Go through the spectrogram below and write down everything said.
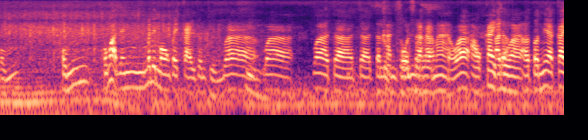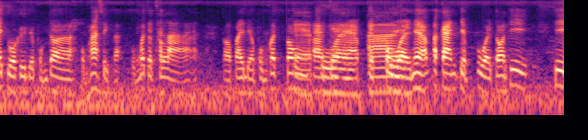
ผมผมผมอาจยังไม่ได้มองไปไกลจนถึงว่าอืมว่าว่าจะจะจะหลุขั้ดนสูพ้งนสุดนะครับเลยมากแต่ว่าเอาใกล้ตัวเอาเอาตอนเนี้ยใกล้ตัวคือเดี๋ยวผมจะผมห้าสิบละผมก็จะชราละต่อไปเดี๋ยวผมก็ต้องแก่อ่าป่วยแก่เจ็บตายป่วยเนี่ยครับอาการเจ็บป่วยตอนที่ ที่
